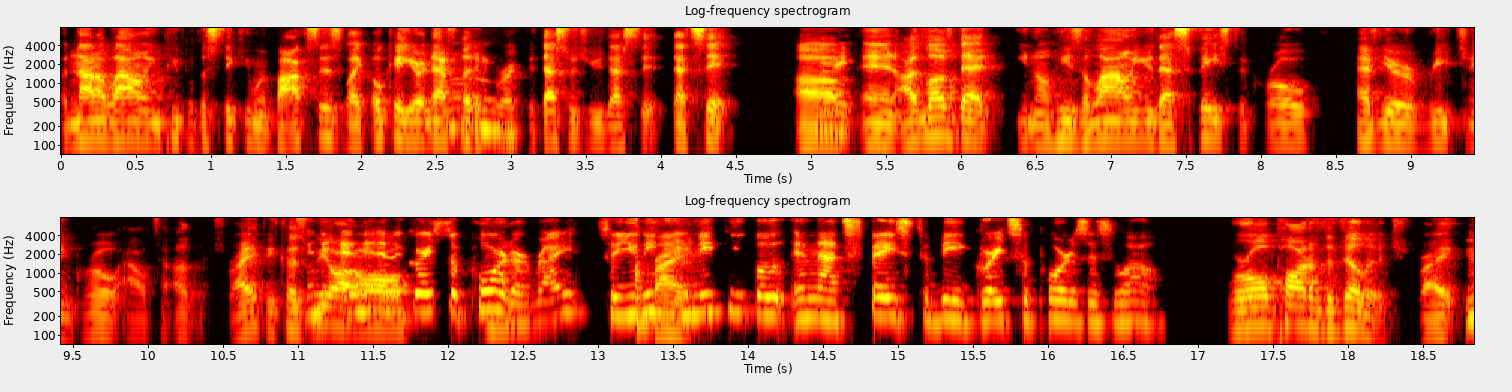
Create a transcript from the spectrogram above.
not allowing people to stick you in boxes. Like, okay, you're an athletic mm. director. That's what you. That's it. That's it. Um, right. And I love that you know he's allowing you that space to grow, have your reach, and grow out to others, right? Because and, we are and, all, and a great supporter, mm-hmm. right? So you need right. you need people in that space to be great supporters as well we're all part of the village, right? Mm-hmm.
